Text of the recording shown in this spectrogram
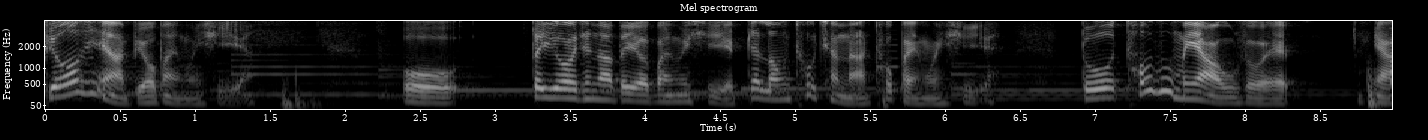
ပြောပြရင်ပြောပိုင်ခွင့်ရှိရဟို တယောချင်တာတယောပိုင်ခွင့်ရှိရပြက်လုံးထုတ်ချင်တာထုတ်ပိုင်ခွင့်ရှိရသူထုတ်လို့မရဘူးဆိုတော့ညာ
